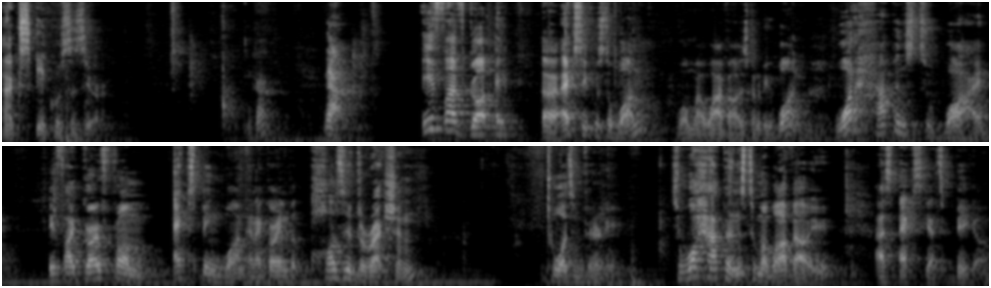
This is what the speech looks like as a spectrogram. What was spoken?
x equals to 0. Okay? Now, if I've got a, uh, x equals to 1, well, my y value is going to be 1. What happens to y if I go from x being 1 and I go in the positive direction towards infinity? So what happens to my y value as x gets bigger?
